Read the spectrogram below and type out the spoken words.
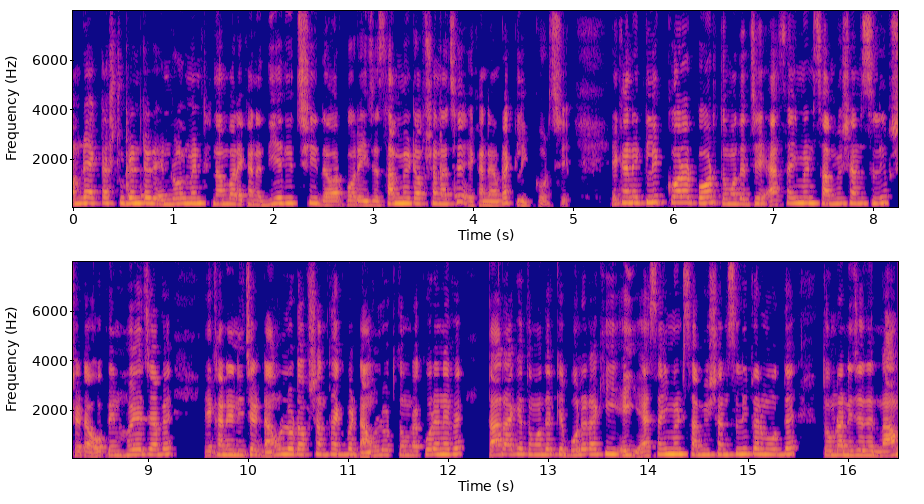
আমরা একটা স্টুডেন্টের এনরোলমেন্ট নাম্বার এখানে দিয়ে দিচ্ছি, দেওয়ার পর এই যে সাবমিট অপশন আছে, এখানে আমরা ক্লিক করছি। এখানে ক্লিক করার পর তোমাদের যে অ্যাসাইনমেন্ট সাবমিশন স্লিপ সেটা ওপেন হয়ে যাবে। এখানে নিচে ডাউনলোড অপশন থাকবে ডাউনলোড তোমরা করে নেবে। তার আগে তোমাদেরকে বলে রাখি, এই অ্যাসাইনমেন্ট সাবমিশন স্লিপের মধ্যে তোমরা নিজেদের নাম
